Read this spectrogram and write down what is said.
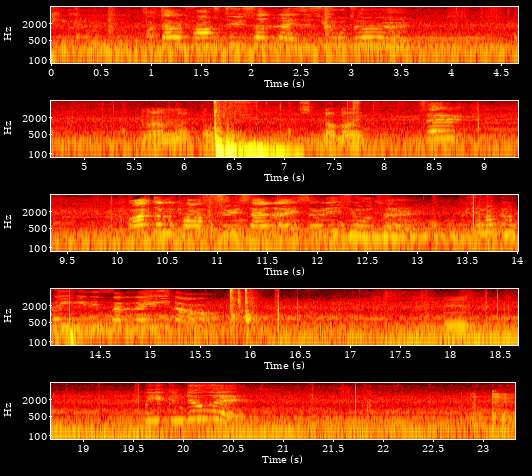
Keep coming. I've done it past two Saturdays. It's your turn. No, I'm not doing it. It's not mine. So, I've done the past two Saturdays, so it is your turn. Because you're not going to be here this Saturday either. Hmm. Well, you can do it. Okay.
